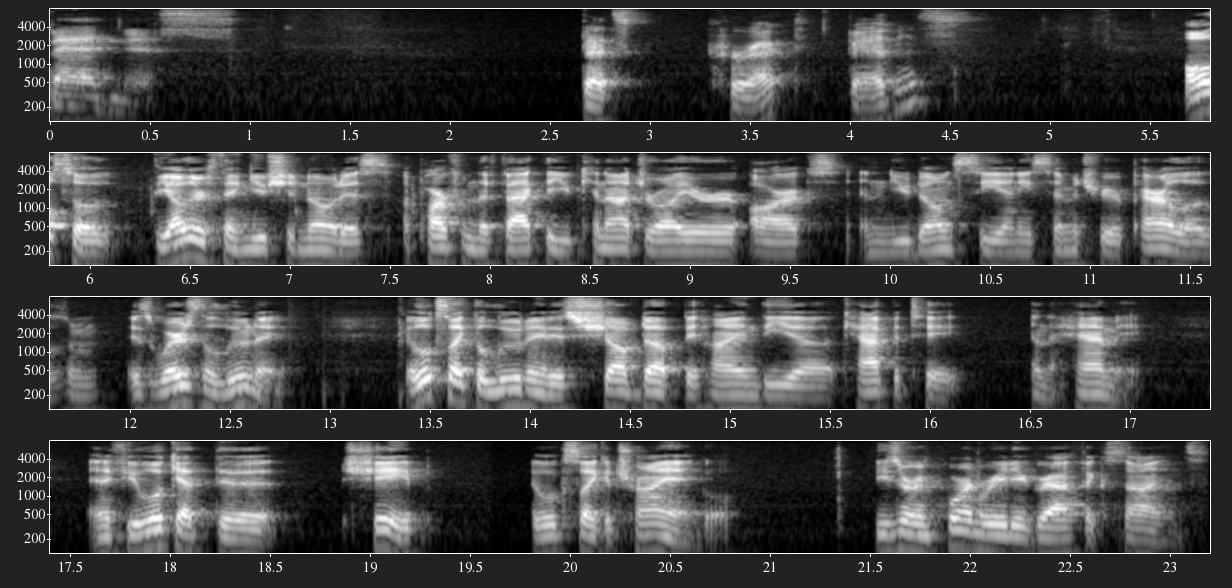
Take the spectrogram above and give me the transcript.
badness. That's correct. Badness? Also, the other thing you should notice, apart from the fact that you cannot draw your arcs and you don't see any symmetry or parallelism, is where's the lunate? It looks like the lunate is shoved up behind the uh, capitate and the hamate. And if you look at the shape, it looks like a triangle. These are important radiographic signs,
